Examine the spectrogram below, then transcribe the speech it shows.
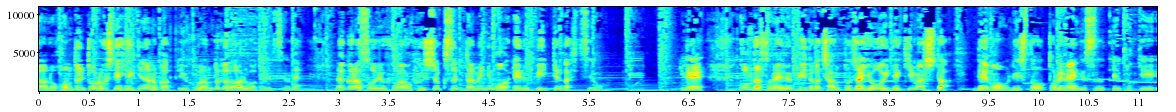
あの、本当に登録して平気なのかっていう不安とかがあるわけですよね。だからそういう不安を払拭するためにも LP っていうのが必要。で、今度はその LP とかちゃんとじゃあ用意できました。でもリスト取れないんですっていう時、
